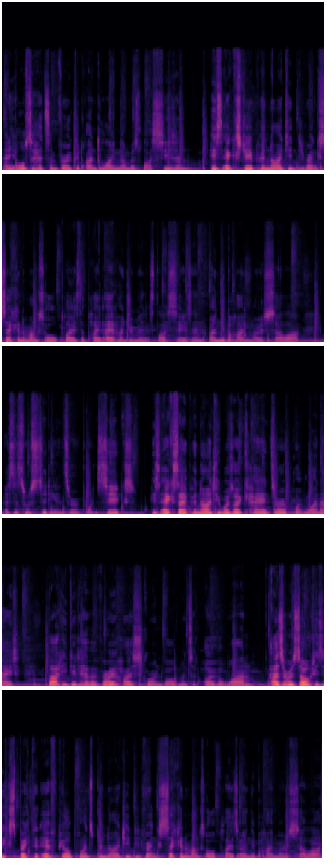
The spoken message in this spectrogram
and he also had some very good underlying numbers last season. His XG per 90 did rank second amongst all players that played 800 minutes last season, only behind Mo Salah, as this was sitting at 0.6. His XA per 90 was okay at 0.18, but he did have a very high score involvement of over 1. As a result, his expected FPL points per 90 did rank second amongst all players only behind Mo Salah,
